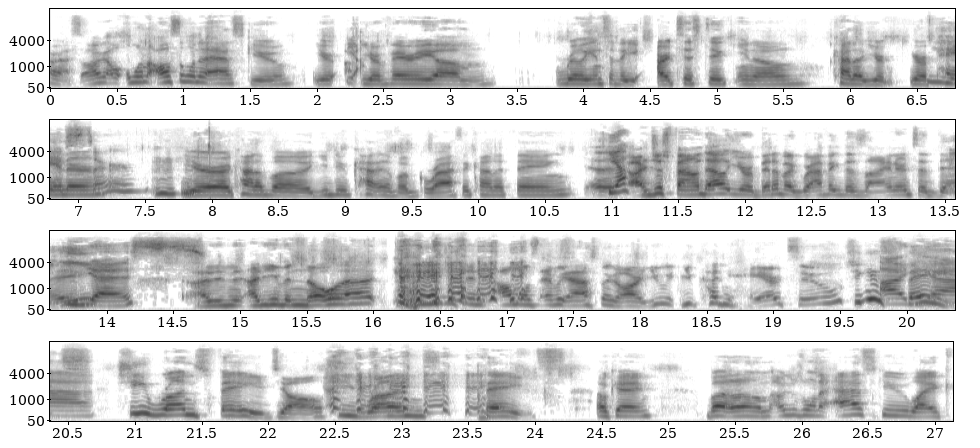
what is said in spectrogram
all right. So I want also want to ask you. You're Yeah. you're very um really into the artistic. You know, kind of you're you're a painter. Yes, sir. Mhm. You're kind of a you do kind of a graphic kind of thing. Uh, Yeah. I just found out you're a bit of a graphic designer today. Yes. I didn't. I didn't even know that. In almost every aspect of art. You you cutting hair too. She gets Uh, fades. yeah. She runs fades, y'all. She runs fades. Okay, but um, I just want to ask you like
